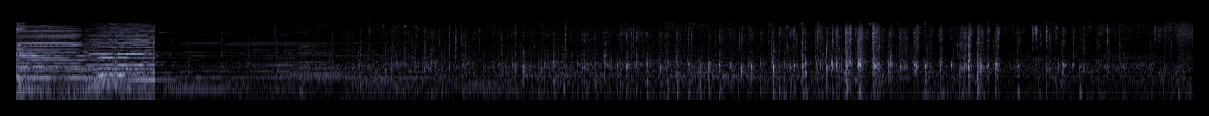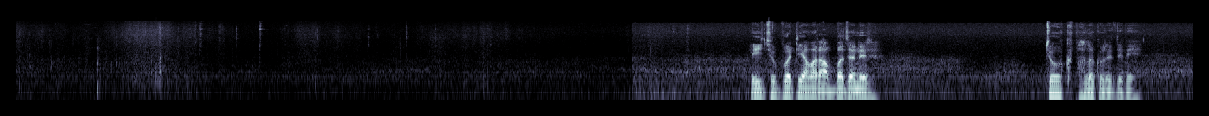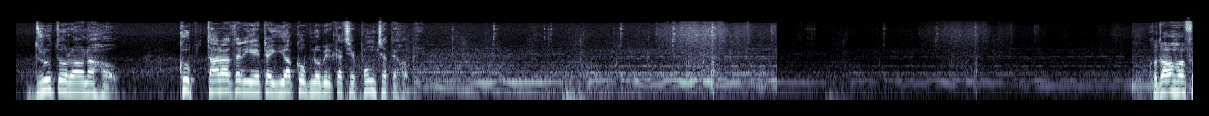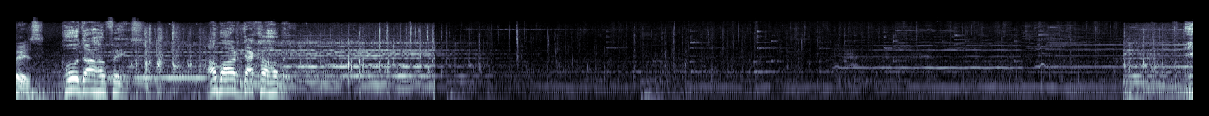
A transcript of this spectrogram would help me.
এই জুব্বাটি আমার আব্বাজানের। চোখ ভালো করে দেবে। দ্রুত রওনা হও। খুব তাড়াতাড়ি এটা ইয়াকুব নবীর কাছে পৌঁছাতে হবে। খোদা হাফেজ। খোদা হাফেজ। আবার দেখা হবে।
